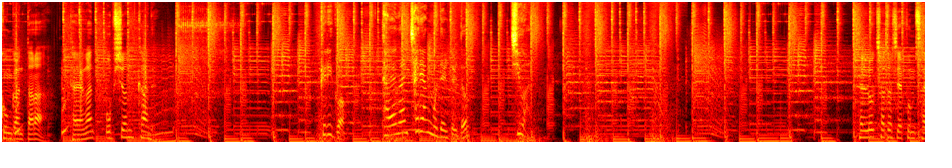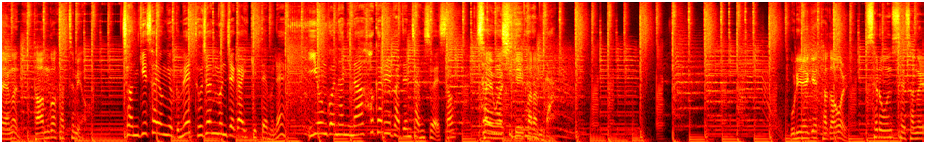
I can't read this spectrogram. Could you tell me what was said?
공간 따라 다양한 옵션 가능. 그리고 다양한 차량 모델들도 지원. 헬로 차저 제품 사양은 다음과 같으며 전기 사용 요금에 도전 문제가 있기 때문에 이용 권한이나 허가를 받은 장소에서 사용하시기 바랍니다. 우리에게 다가올 새로운 세상을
